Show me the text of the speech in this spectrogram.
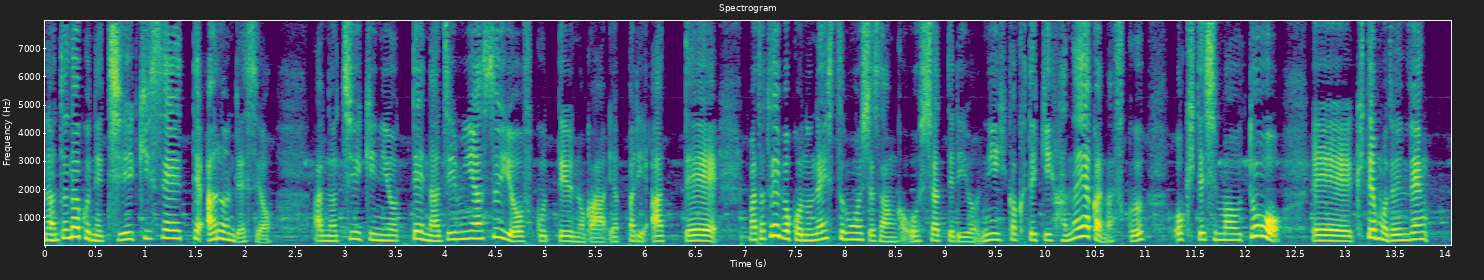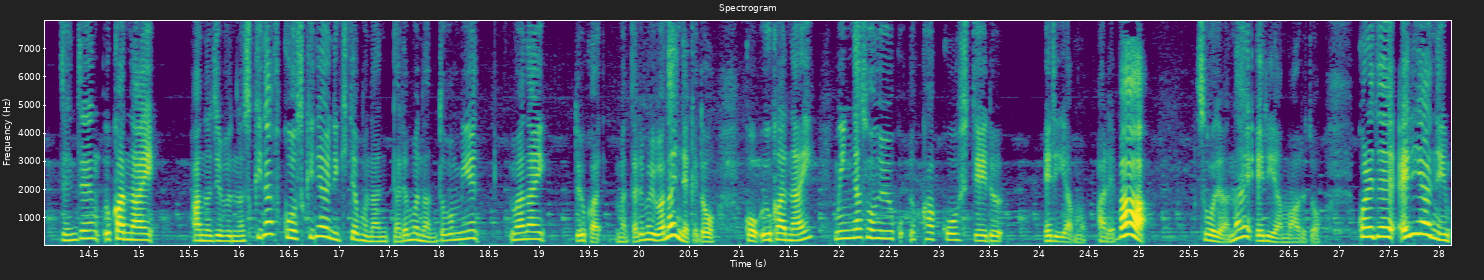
なんとなくね地域性ってあるんですよ。あの地域によって馴染みやすい洋服っていうのがやっぱりあって、まあ、例えばこのね質問者さんがおっしゃってるように比較的華やかな服を着てしまうと、えー着ても全然全然浮かないあの自分の好きな服を好きなように着ても何誰も何とも言わないというか、まあ、誰も言わないんだけどこう浮かないみんなそういう格好をしているエリアもあればそうではないエリアもあると。これでエリアに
